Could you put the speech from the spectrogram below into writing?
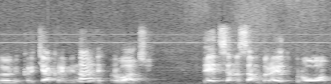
відкриття кримінальних проваджень, йдеться насамперед про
